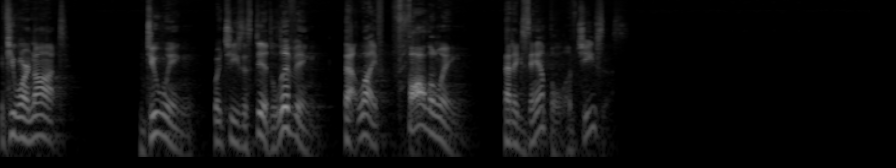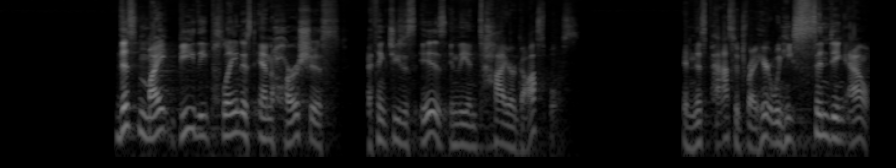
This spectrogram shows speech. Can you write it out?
if you are not doing what Jesus did, living that life, following that example of Jesus. This might be the plainest and harshest I think Jesus is in the entire Gospels. In this passage right here, when he's sending out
